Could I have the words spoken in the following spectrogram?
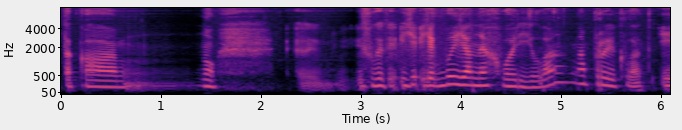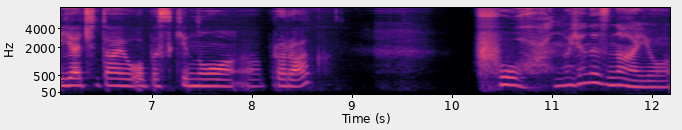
така. Ну, слухайте, якби я не хворіла, наприклад, і я читаю опис кіно е, про рак, Фу, ну я не знаю.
